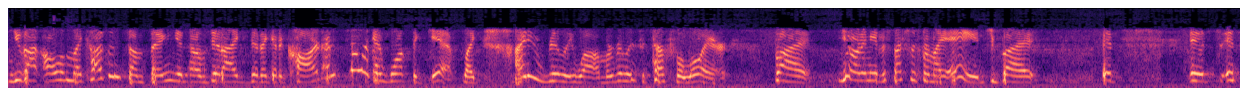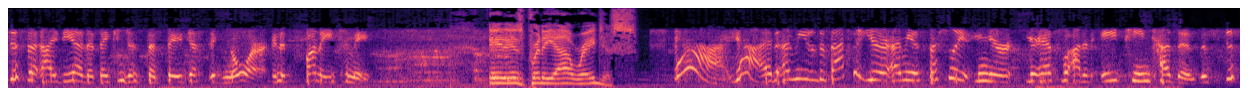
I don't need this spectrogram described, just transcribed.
you got all of my cousins something, you know, did I, did I get a card? I feel like I want the gift. Like, I do really well. I'm a really successful lawyer. But, you know what I mean, especially for my age, but it's, it's it's just that idea that they can just that they just ignore, and it's funny to me. It is pretty outrageous. Yeah, yeah. And, I mean, the fact that you're, I mean, especially in your your aunt's out of 18 cousins, it's just,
